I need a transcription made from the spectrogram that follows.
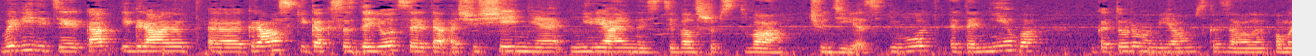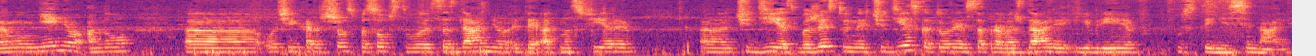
Вы видите, как играют э, краски, как создается это ощущение нереальности, волшебства, чудес. И вот это небо, о котором я вам сказала. По моему мнению, оно э, очень хорошо способствует созданию этой атмосферы э, чудес, божественных чудес, которые сопровождали евреев в пустыне Синай.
